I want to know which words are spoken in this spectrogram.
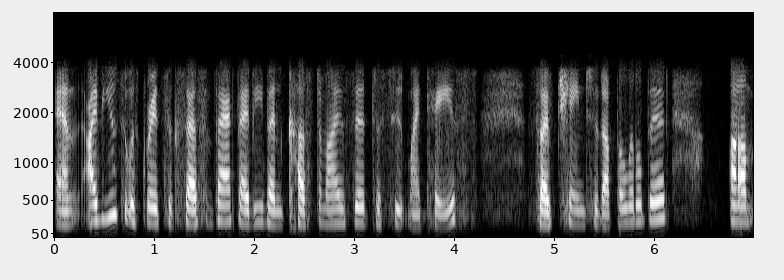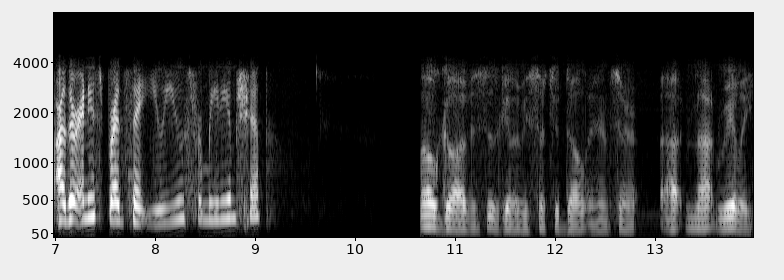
And I've used it with great success. In fact, I've even customized it to suit my taste. So I've changed it up a little bit. Um, are there any spreads that you use for mediumship? Oh God, this is going to be such a dull answer. Uh, not really.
